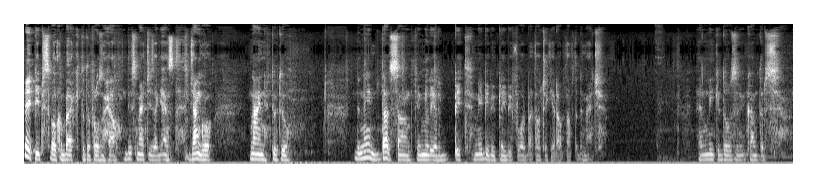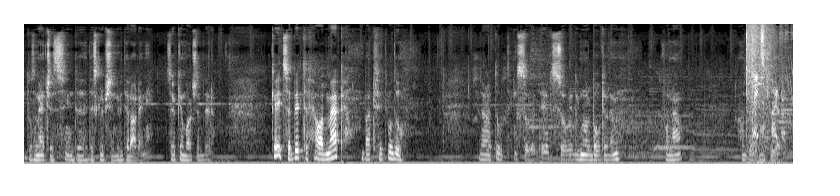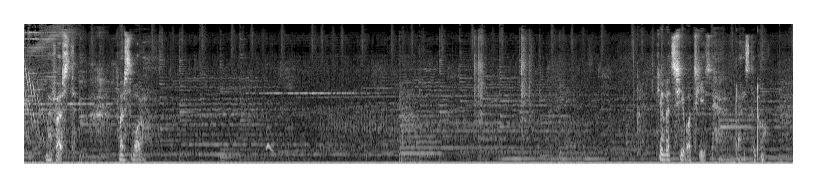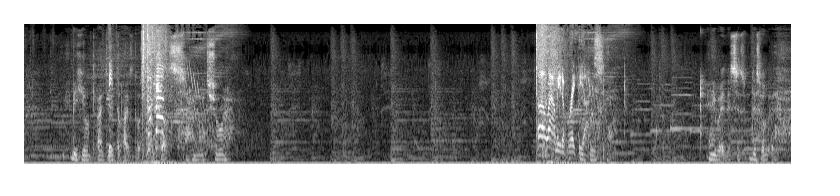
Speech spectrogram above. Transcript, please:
Hey peeps, welcome back to the Frozen Hell. This match is against Django 922. The name does sound familiar a bit, maybe we played before, but I'll check it out after the match. And link those encounters, those matches in the description if there are any, so you can watch them there. Okay, it's a bit odd map, but it will do. There are two things over there, so we'll ignore both of them for now. I'll just go here. My first, first war. Okay, let's see what he plans to do. Maybe he'll try to utilize those two shots. I'm not sure. Allow me to break the We'll ice. Anyway, this is this will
